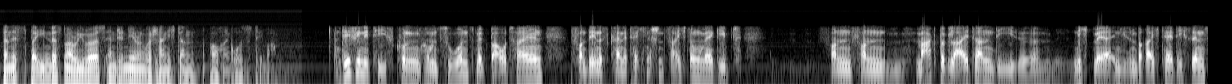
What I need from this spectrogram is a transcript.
Dann ist bei Ihnen das mal Reverse Engineering wahrscheinlich dann auch ein großes Thema. Definitiv. Kunden kommen zu uns mit Bauteilen, von denen es keine technischen Zeichnungen mehr gibt, von, von Marktbegleitern, die äh, nicht mehr in diesem Bereich tätig sind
